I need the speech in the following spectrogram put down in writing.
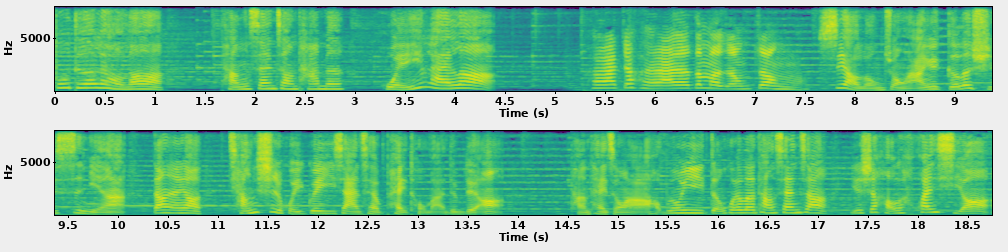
不得了了！唐三藏他们回来了，回来就回来了，这么隆重哦？是要隆重啊，因为隔了十四年啊，当然要强势回归一下才有派头嘛，对不对啊？唐太宗啊，好不容易等回了唐三藏，也是好欢喜哦，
